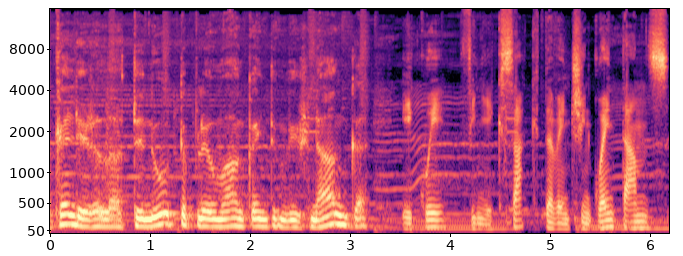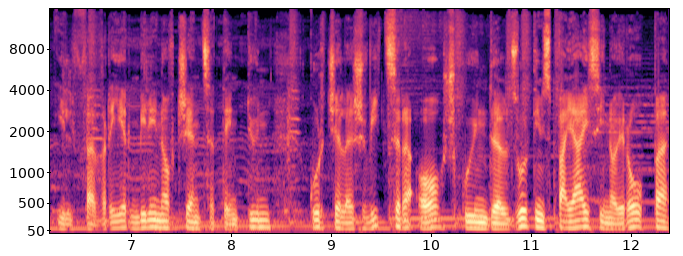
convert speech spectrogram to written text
quella era la tenuta pleumanca in un visnanca. E qui fin exact da 50 ans, il favrir 1971, curce la Svizzera o, scun dels ultims paesi in Europa,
